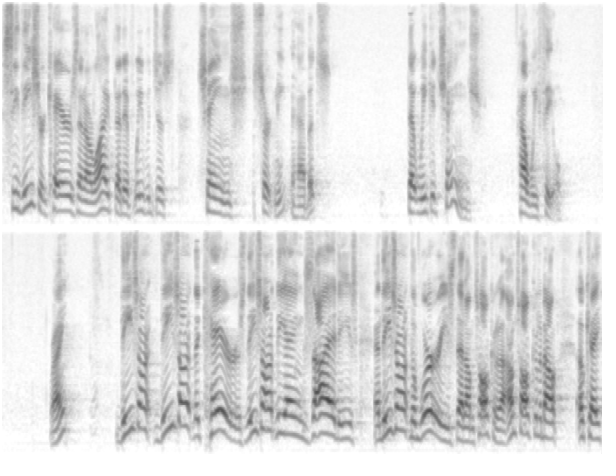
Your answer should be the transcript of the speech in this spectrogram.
see, these are cares in our life that if we would just change certain eating habits, that we could change how we feel. Right? These aren't, these aren't the cares, these aren't the anxieties, and these aren't the worries that I'm talking about. I'm talking about, okay,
